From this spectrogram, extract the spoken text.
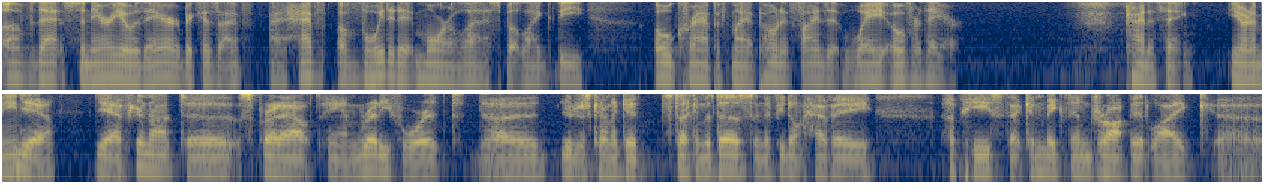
of that scenario there. Because I've I have avoided it more or less, but like the oh crap if my opponent finds it way over there kind of thing. You know what I mean? Yeah, yeah. If you're not uh, spread out and ready for it, uh, you're just gonna get stuck in the dust. And if you don't have a a piece that can make them drop it, like uh,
